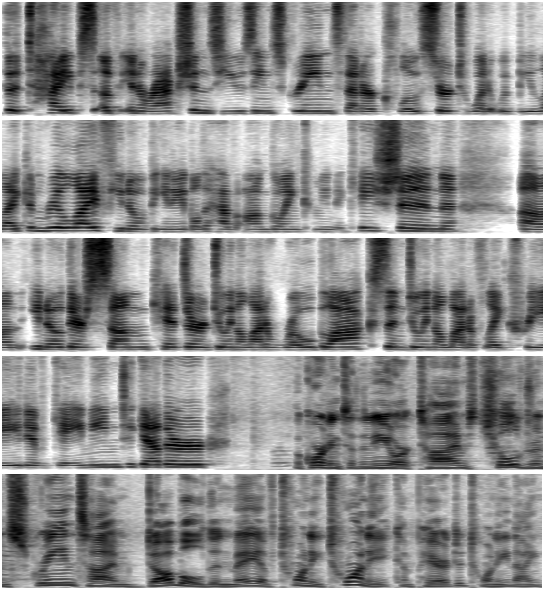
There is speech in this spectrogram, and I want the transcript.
the types of interactions using screens that are closer to what it would be like in real life you know being able to have ongoing communication. Um, you know there's some kids are doing a lot of roblox and doing a lot of like creative gaming together. According to the new york times children's screen time doubled in may of 2020 compared to 2019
